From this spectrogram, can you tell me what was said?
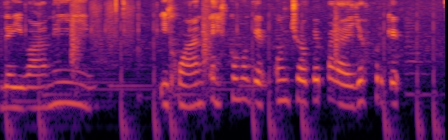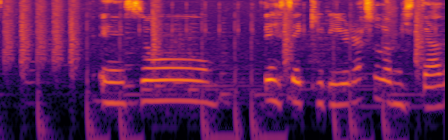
de Iván y, y Juan, es como que un choque para ellos porque eso desequilibra su amistad,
